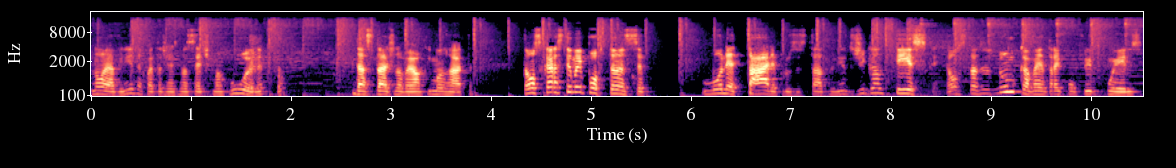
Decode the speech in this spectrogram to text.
não é avenida, 47 rua, né? Da cidade de Nova York, em Manhattan. Então os caras têm uma importância monetária para os Estados Unidos gigantesca. Então os Estados Unidos nunca vai entrar em conflito com eles,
